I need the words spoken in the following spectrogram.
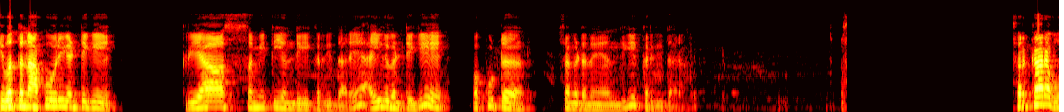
ಇವತ್ತು ನಾಲ್ಕೂವರೆ ಗಂಟೆಗೆ ಕ್ರಿಯಾ ಸಮಿತಿಯೊಂದಿಗೆ ಕರೆದಿದ್ದಾರೆ. ಐದು ಗಂಟೆಗೆ ಒಕ್ಕೂಟ ಸಂಘಟನೆಯೊಂದಿಗೆ ಕರೆದಿದ್ದಾರೆ. ಸರ್ಕಾರವು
